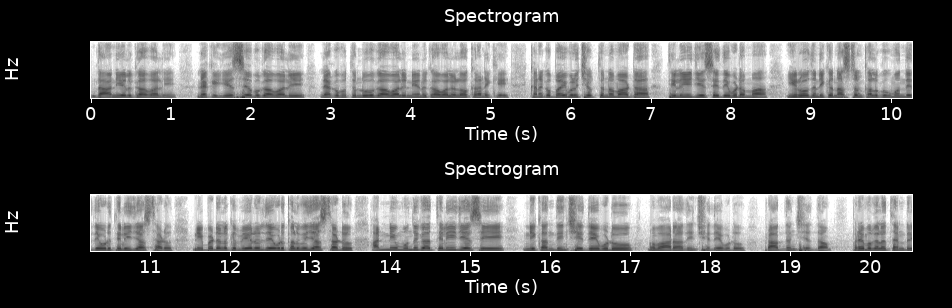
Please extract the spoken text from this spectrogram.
దానియలు కావాలి లేక ఏసేపు కావాలి లేకపోతే నువ్వు కావాలి నేను కావాలి లోకానికి. కనుక బైబిల్ చెప్తున్న మాట తెలియజేసే దేవుడమ్మా. ఈ రోజు నీకు నష్టం కలుగకముందే దేవుడు తెలియజేస్తాడు. నీ బిడ్డలకు మేలు దేవుడు కలుగు చేస్తాడు. అన్నీ ముందుగా తెలియజేసి నీకు అందించే దేవుడు నువ్వు ఆరాధించే దేవుడు. ప్రార్థన చేద్దాం. ప్రేమగల తండ్రి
